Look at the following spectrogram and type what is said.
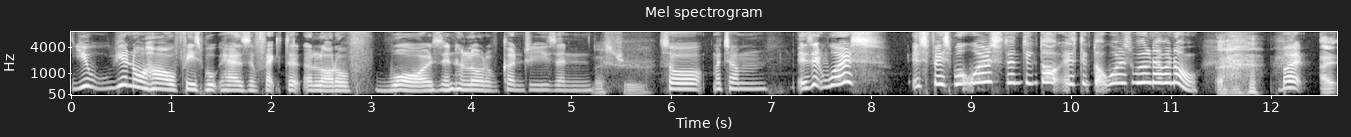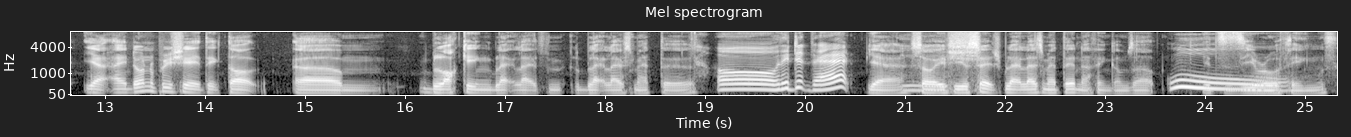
you you know how Facebook has affected a lot of wars in a lot of countries and That's true. so macam is it worse? Is Facebook worse than TikTok? Is TikTok worse? We'll never know. But I yeah, I don't appreciate TikTok um blocking Black Lives Black Lives Matter. oh, they did that. Yeah. So if you search Black Lives Matter, nothing comes up. Ooh. It's zero things.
